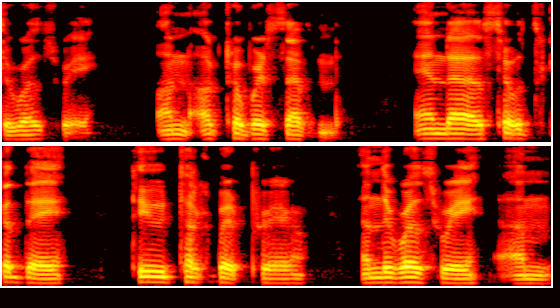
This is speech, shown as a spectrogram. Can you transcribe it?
the rosary on october 7th and uh so it's a good day to talk about prayer and the rosary. Um,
